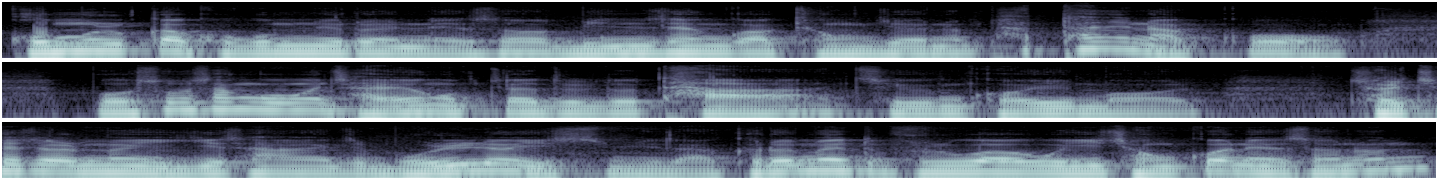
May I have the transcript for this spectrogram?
고물가 고금리로 인해서 민생과 경제는 파탄이 났고 뭐 소상공인 자영업자들도 다 지금 거의 뭐 절체절명 위기 상황에 몰려 있습니다. 그럼에도 불구하고 이 정권에서는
